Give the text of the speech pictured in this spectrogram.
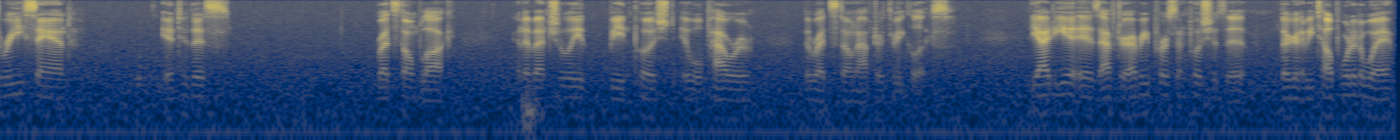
three sand into this redstone block, and eventually being pushed, it will power the redstone after three clicks. The idea is after every person pushes it, they're going to be teleported away,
